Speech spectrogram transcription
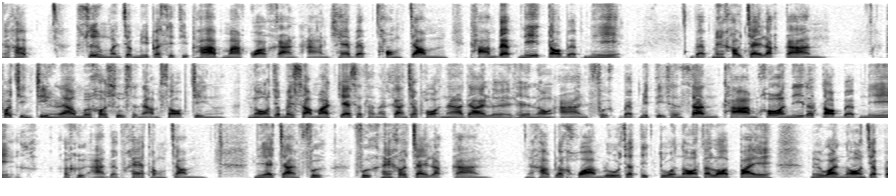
นะครับ ซึ่งมันจะมีประสิทธิภาพมากกว่าการอ่านแค่แบบท่องจำถามแบบนี้ตอบแบบนี้ แบบไม่เข้าใจหลักการ เพราะจริง ๆ แล้วเมื่อเข้าสู่สนามสอบจริง น้องจะไม่สามารถแก้สถานการณ์เฉพาะหน้าได้เลย ถ้าน้องอ่านฝึกแบบมิติสั้น ๆ ถามข้อนี้แล้วตอบแบบนี้ ก็คืออ่านแบบแค่ท่องจำนี่อาจารย์ฝึกฝึกให้เข้าใจหลักการ นะครับ และความรู้จะติดตัวน้องตลอดไป ไม่ว่าน้องจะไป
